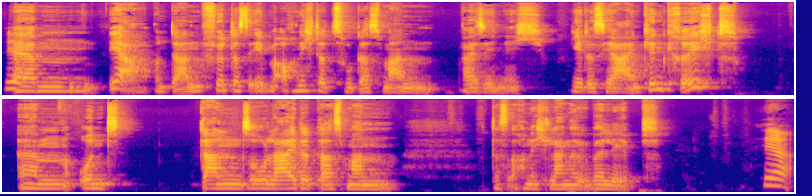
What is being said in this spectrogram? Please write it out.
Ja. Ähm, ja, und dann führt das eben auch nicht dazu, dass man, weiß ich nicht, jedes Jahr ein Kind kriegt ähm, und dann so leidet, dass man das auch nicht lange überlebt. Ja,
